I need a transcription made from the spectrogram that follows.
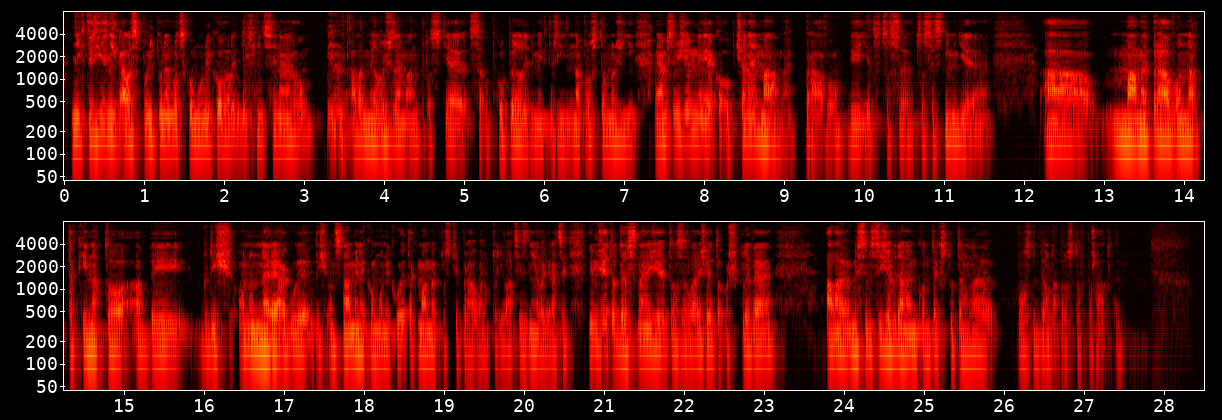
Někteří z nich alespoň tu nemoc komunikovali, když nic jiného, ale Miloš Zeman prostě se obklopil lidmi, kteří naprosto mlží. A já myslím, že my jako občané máme právo vědět, co se, co se s ním děje. A máme právo na, taky na to, aby když on nereaguje, když on s námi nekomunikuje, tak máme prostě právo na to dělat si z něj legraci. Vím, že je to drsné, že je to zlé, že je to ošklivé, ale myslím si, že v daném kontextu tenhle post byl naprosto v pořádku.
